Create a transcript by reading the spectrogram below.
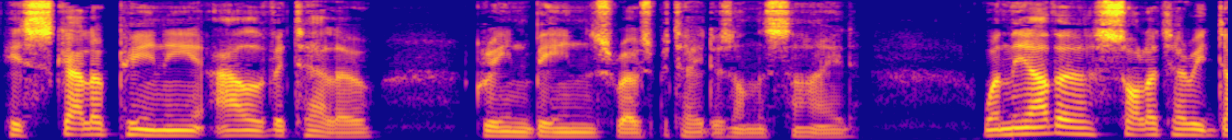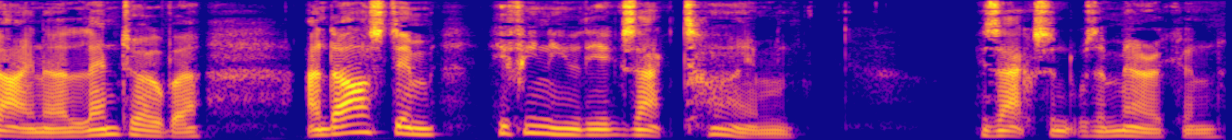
his scallopini al vitello, green beans, roast potatoes on the side, when the other solitary diner leant over and asked him if he knew the exact time. His accent was American,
